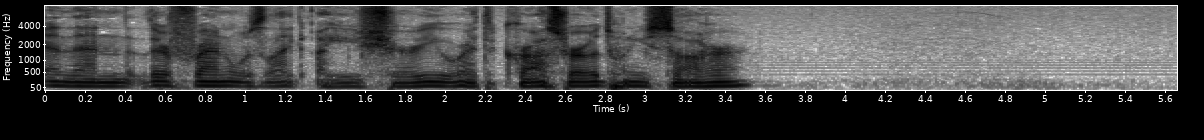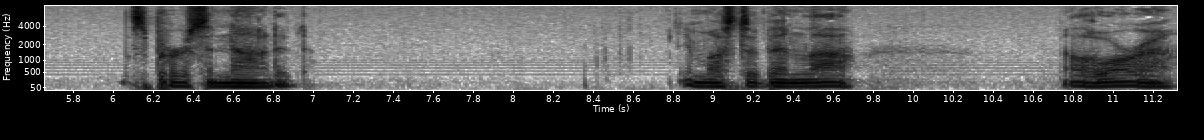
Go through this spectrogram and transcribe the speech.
And then their friend was like, Are you sure you were at the crossroads when you saw her? This person nodded. It must have been La Melhora.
